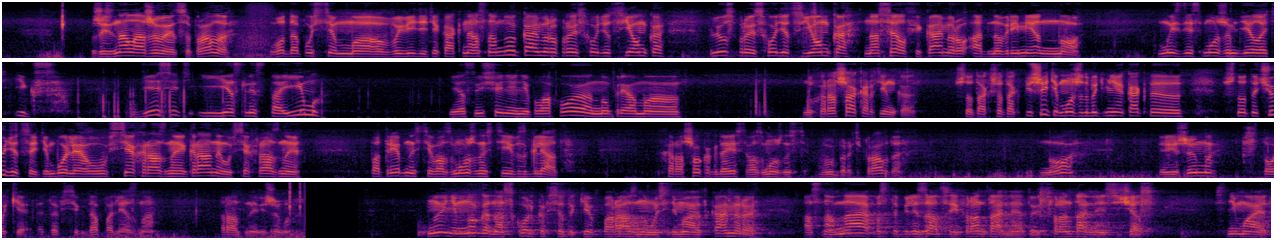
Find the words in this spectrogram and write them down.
жизнь налаживается, правда? Вот, допустим, а, вы видите, как на основную камеру происходит съемка, плюс происходит съемка на селфи-камеру одновременно. Мы здесь можем делать X10, и если стоим, и освещение неплохое, ну прямо, ну хороша картинка. Что так, что так. Пишите, может быть мне как-то что-то чудится, тем более у всех разные экраны, у всех разные потребности, возможности и взгляд. Хорошо, когда есть возможность выбрать, правда? Но режимы в стоке это всегда полезно. Разные режимы. Ну и немного, насколько все-таки по-разному снимают камеры. Основная по стабилизации фронтальная. То есть фронтальная сейчас снимает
